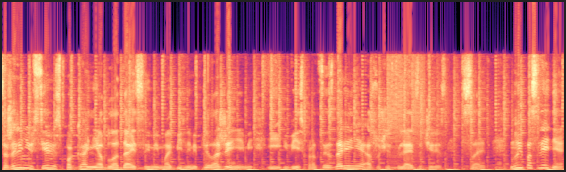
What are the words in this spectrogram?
К сожалению, сервис пока не обладает своими мобильными приложениями, и весь процесс дарения осуществляется через сайт. Ну и последнее.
